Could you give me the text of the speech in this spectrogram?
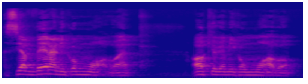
si avvera. Mi commuovo, eh. Occhio che mi commuovo.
